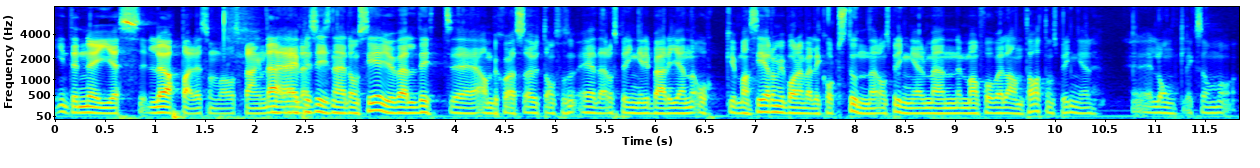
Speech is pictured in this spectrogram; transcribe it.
inte nöjeslöpare som var och sprang där nej eller? precis, nej de ser ju väldigt eh, ambitiösa ut de som är där och springer i bergen och man ser dem ju bara en väldigt kort stund när de springer men man får väl anta att de springer eh, långt liksom. Och,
